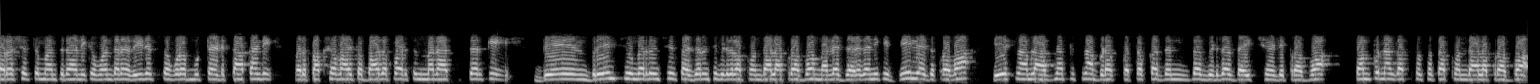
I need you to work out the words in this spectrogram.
సరశక్తి మంత్రానికి వందన రీడర్స్తో కూడా ముట్టండి. తాకండి. మరి పక్షవాయితో బాధపడుతుంది మన సిస్టర్కి బ్రెయిన్ బ్రెయిన్ ట్యూమర్ నుంచి సర్జరీ నుంచి విడుదల పొందాలా ప్రభా? మళ్ళీ జరగనికి వీల్లేదు ప్రభా. ఏ స్నామంలో ఆజ్ఞాపిస్తున్నా. ప్రతి ఒక్క విడుదల దయచేయండి ప్రభా. సంపూర్ణంగా స్వస్థత పొందాలా ప్రభా.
